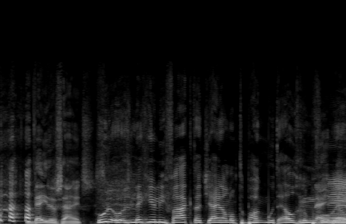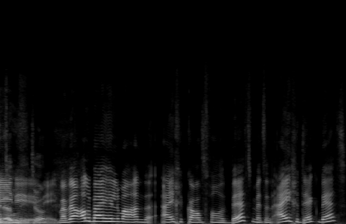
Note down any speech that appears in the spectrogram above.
Wederzijds. Hoe, hoe- liggen jullie vaak dat jij dan op de bank moet elgen? Nee, bijvoorbeeld? nee, dat niet, hoor. Maar wel allebei helemaal aan de eigen kant van het bed. Met een eigen dekbed.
